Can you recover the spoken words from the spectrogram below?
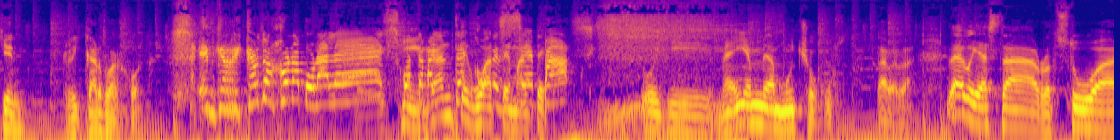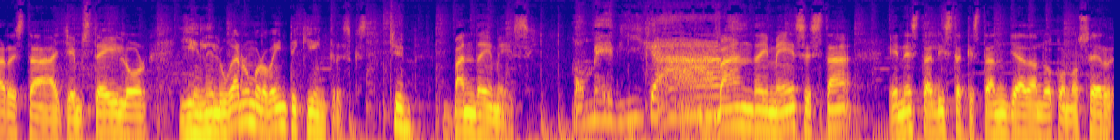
¿Quién? Ricardo Arjona. Edgar Ricardo Arjona Morales. Gigante guatemalteco. Oye, me, ella me da mucho gusto, la verdad. Luego ya está Rod Stewart, está James Taylor. Y en el lugar número 20, ¿quién crees que está? ¿Quién? Banda MS. No me digas. Banda MS está en esta lista que están ya dando a conocer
